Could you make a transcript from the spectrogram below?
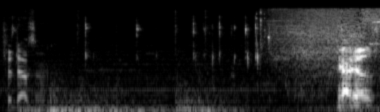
Which it doesn't. Yeah, it does.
